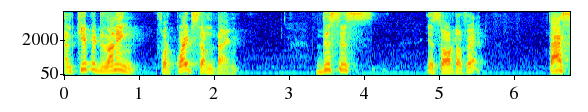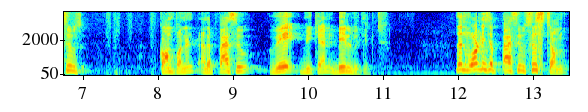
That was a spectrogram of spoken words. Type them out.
and keep it running for quite some time. This is a sort of a passive component and a passive way we can deal with it. Then what is a passive system?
